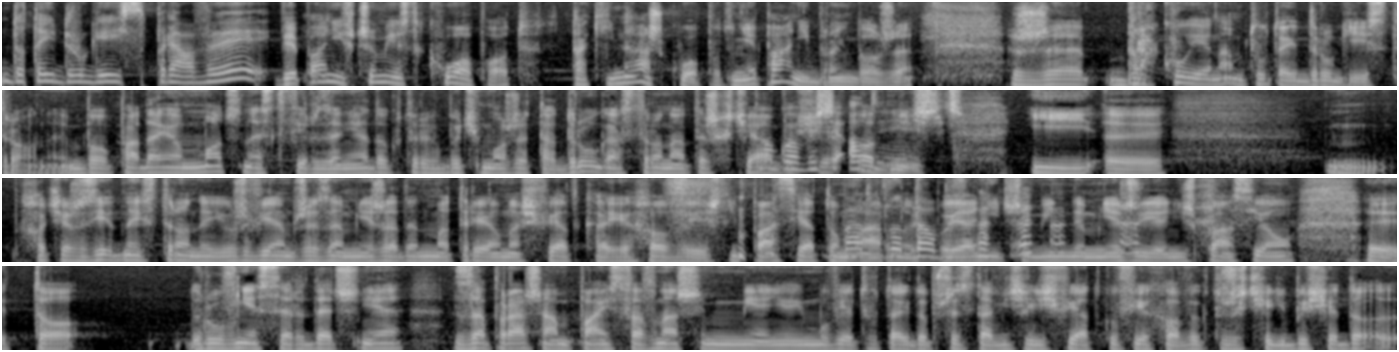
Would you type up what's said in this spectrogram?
do tej drugiej sprawy. Wie pani, w czym jest kłopot? Taki nasz kłopot, nie pani, broń Boże, że brakuje nam tutaj drugiej strony, bo padają mocne stwierdzenia, do których być może ta druga strona też chciałaby Mogłaby się odnieść. odnieść. I y, mm, chociaż z jednej strony już wiem, że ze mnie żaden materiał na świadka Jehowy, jeśli pasja to marność, bo ja niczym innym nie żyję niż pasją, y, to równie serdecznie zapraszam Państwa w naszym imieniu i mówię tutaj do przedstawicieli Świadków Jehowy, którzy chcieliby się do,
